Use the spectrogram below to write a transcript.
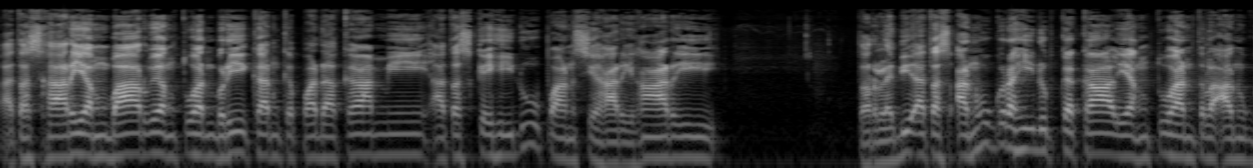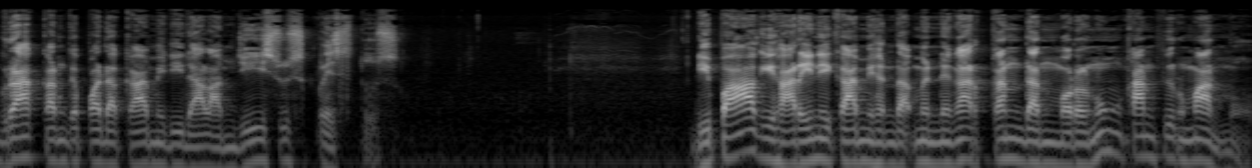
Atas hari yang baru yang Tuhan berikan kepada kami, atas kehidupan sehari-hari, terlebih atas anugerah hidup kekal yang Tuhan telah anugerahkan kepada kami di dalam Yesus Kristus. Di pagi hari ini kami hendak mendengarkan dan merenungkan firman-Mu.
